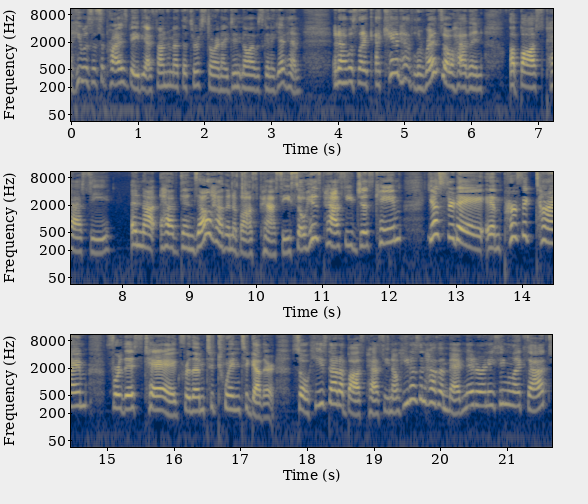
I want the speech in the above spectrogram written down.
he was a surprise baby. I found him at the thrift store and I didn't know I was going to get him. And I was like I can't have Lorenzo having a boss passy and not have Denzel having a boss passy. So his passy just came yesterday and perfect time for this tag for them to twin together. So he's got a boss passy. Now he doesn't have a magnet or anything like that.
